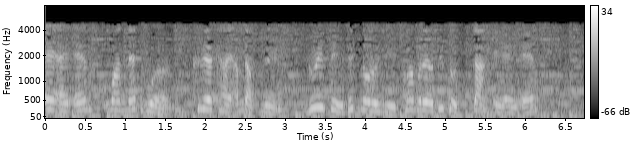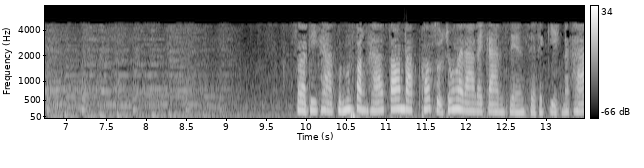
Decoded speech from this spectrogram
AIS One Network เครือข่ายอันดับหนึ่ง ด้วย 4 เทคโนโลยีความเร็วที่สุดจาก AIS สวัสดีค่ะ คุณผู้ฟังคะ ต้อนรับเข้าสู่ช่วงเวลารายการเสียงเศรษฐกิจนะคะ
